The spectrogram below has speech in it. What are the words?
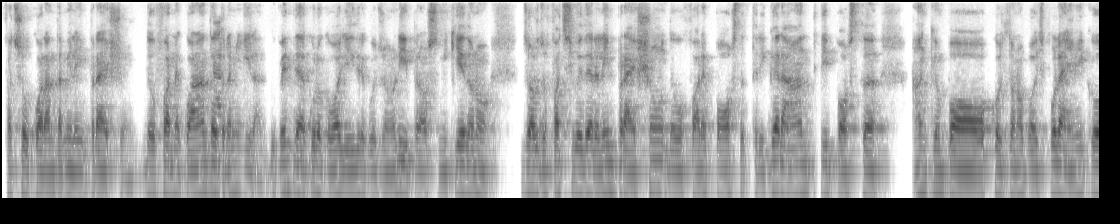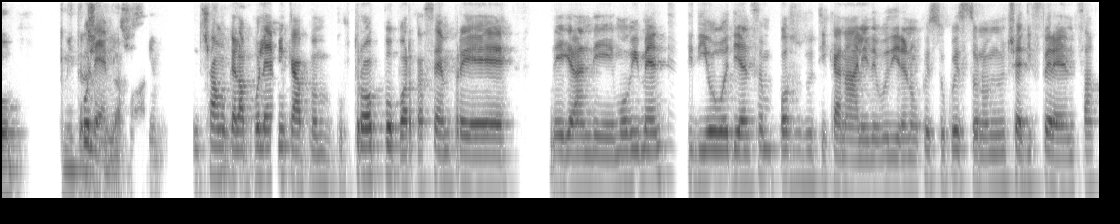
faccio 40.000 impression, devo farne 40 o 3.000, ah. dipende da quello che voglio dire quel giorno lì, però se mi chiedono Giorgio facci vedere le impression, devo fare post triggeranti, post anche un po' col tono voice polemico, che mi interessa Polemici, sì. Diciamo sì. che la polemica purtroppo porta sempre dei grandi movimenti di audience un po' su tutti i canali, devo dire, non, questo, questo non, non c'è differenza.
